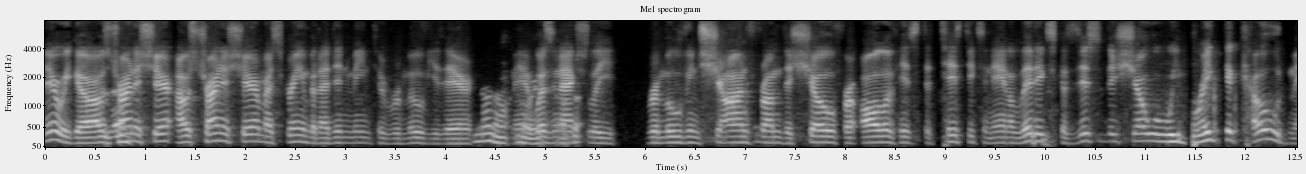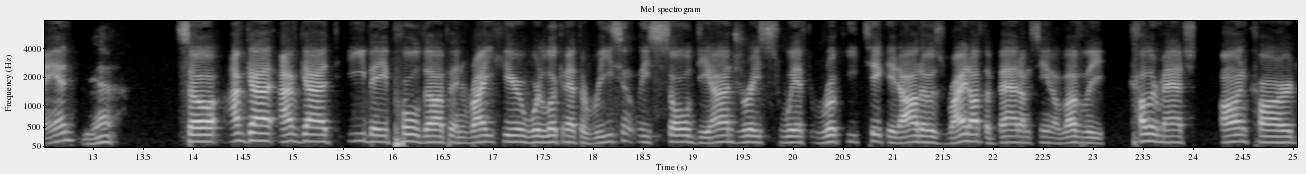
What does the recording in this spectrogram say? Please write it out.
There we go. I was trying to share. I was trying to share my screen, but I didn't mean to remove you there. No, no, Man, it wasn't actually removing Sean from the show for all of his statistics and analytics because this is the show where we break the code, man. Yeah. So I've got I've got eBay pulled up, and right here we're looking at the recently sold D'Andre Swift rookie ticket autos. Right off the bat, I'm seeing a lovely color matched on card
